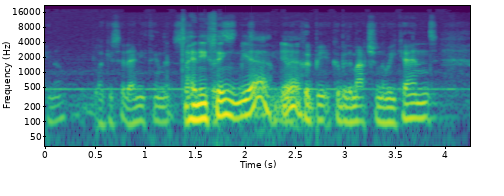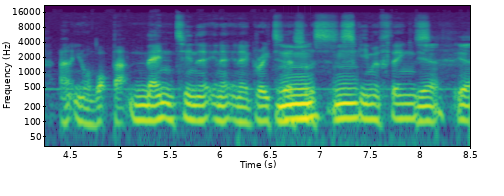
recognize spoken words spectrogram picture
you know, like you said, anything that's Anything, that's- yeah, that's, you know, yeah. It could be it could be the match on the weekend, and you know what that meant in a in a, in a greater Mm, sort of mm. scheme of things, Yeah, yeah.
